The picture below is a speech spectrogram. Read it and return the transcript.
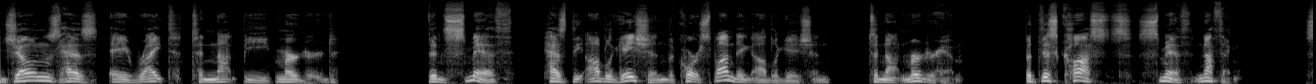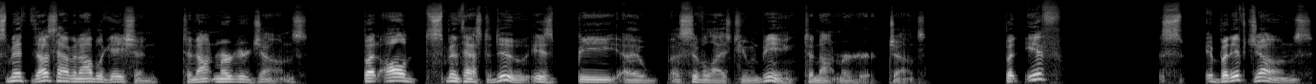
Jones has a right to not be murdered, then Smith has the obligation, the corresponding obligation, to not murder him. But this costs Smith nothing. Smith does have an obligation to not murder Jones, but all Smith has to do is be a, a civilized human being to not murder Jones. But if but if Jones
